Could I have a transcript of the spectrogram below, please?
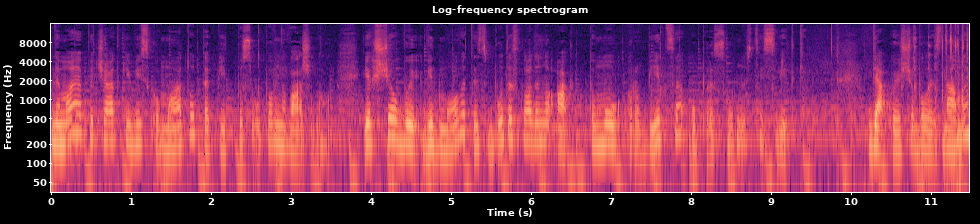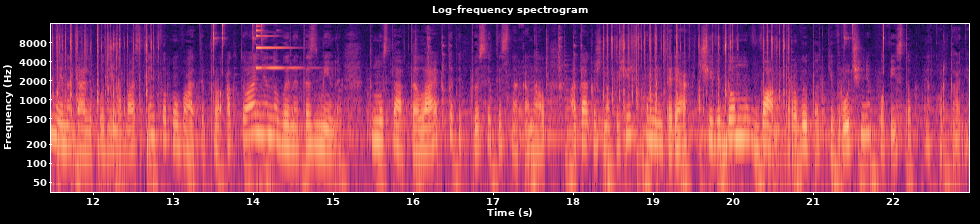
немає печатки військомату та підпису уповноваженого. Якщо ви відмовитесь, буде складено акт, тому робіть це у присутності свідків. Дякую, що були з нами. Ми надалі будемо вас інформувати про актуальні новини та зміни. Тому ставте лайк та підписуйтесь на канал. А також напишіть в коментарях, чи відомо вам про випадки вручення повісток на кордоні.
